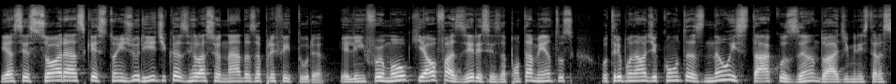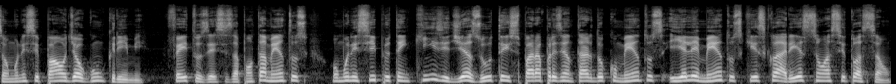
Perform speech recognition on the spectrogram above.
e assessora as questões jurídicas relacionadas à prefeitura. Ele informou que, ao fazer esses apontamentos, o Tribunal de Contas não está acusando a administração municipal de algum crime. Feitos esses apontamentos, o município tem 15 dias úteis para apresentar documentos e elementos que esclareçam a situação.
